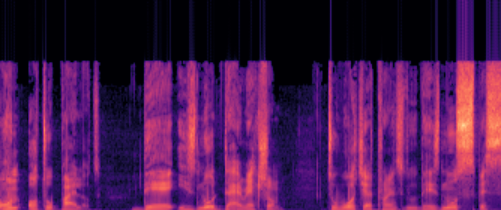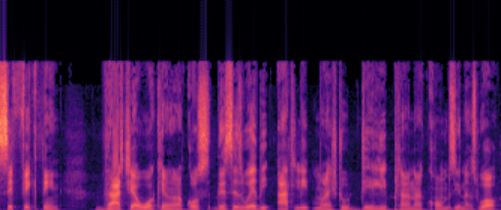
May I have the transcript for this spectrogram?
on autopilot. There is no direction to what you're trying to do. There is no specific thing that you're working on. Of course, this is where the Athlete Maestro Daily Planner comes in as well.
